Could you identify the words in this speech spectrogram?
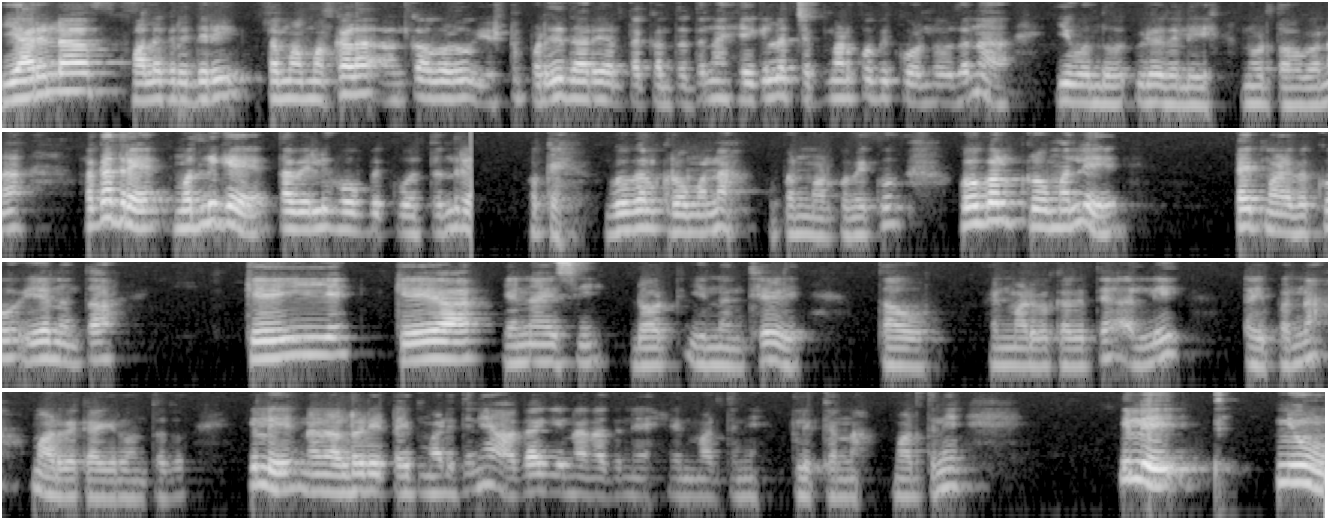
ಯಾರೆಲ್ಲ ಪಾಲಕರಿದ್ದೀರಿ, ತಮ್ಮ ಮಕ್ಕಳ ಅಂಕಗಳು ಎಷ್ಟು ಪಡೆದಿದ್ದಾರೆ ಅಂತಕ್ಕಂಥದ್ದನ್ನ ಹೇಗೆಲ್ಲ ಚೆಕ್ ಮಾಡ್ಕೋಬೇಕು ಅನ್ನೋದನ್ನ ಈ ಒಂದು ವಿಡಿಯೋದಲ್ಲಿ ನೋಡ್ತಾ ಹೋಗೋಣ. ಹಾಗಾದ್ರೆ ಮೊದಲಿಗೆ ತಾವೆಲ್ಲಿಗೆ ಹೋಗ್ಬೇಕು ಅಂತಂದ್ರೆ ಓಕೆ ಗೂಗಲ್ ಕ್ರೋಮನ್ನು ಓಪನ್ ಮಾಡ್ಕೋಬೇಕು. ಗೂಗಲ್ ಕ್ರೋಮಲ್ಲಿ ಟೈಪ್ ಮಾಡಬೇಕು. ಏನಂತ? K E K R N I C dot in ಅಂಥೇಳಿ ತಾವು ಏನು ಮಾಡಬೇಕಾಗುತ್ತೆ? ಅಲ್ಲಿ ಟೈಪನ್ನು ಮಾಡಬೇಕಾಗಿರುವಂಥದ್ದು. ಇಲ್ಲಿ ನಾನು ಆಲ್ರೆಡಿ ಟೈಪ್ ಮಾಡಿದ್ದೀನಿ. ಹಾಗಾಗಿ ನಾನು ಅದನ್ನೇ ಏನು ಮಾಡ್ತೀನಿ? ಕ್ಲಿಕ್ಕನ್ನು ಮಾಡ್ತೀನಿ. ಇಲ್ಲಿ ನೀವು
